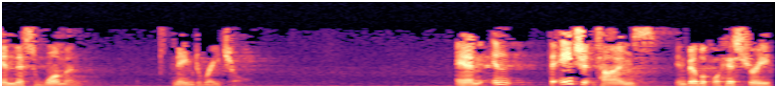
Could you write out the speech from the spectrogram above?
in this woman named Rachel. And in the ancient times, in biblical history,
